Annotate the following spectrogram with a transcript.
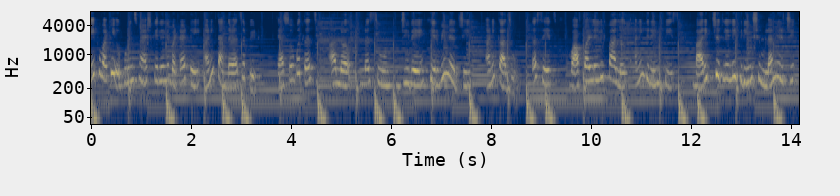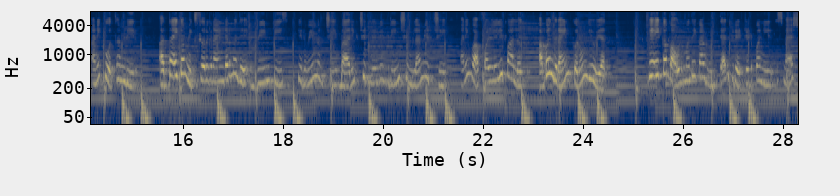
एक वाटी उकडून स्मॅश केलेले बटाटे आणि तांदळाचं पीठ. त्यासोबतच आलं लसूण जिरे हिरवी मिरची आणि काजू तसेच वाफळलेली पालक आणि ग्रीन पीस बारीक चिरलेली ग्रीन शिमला मिरची आणि कोथिंबीर. आता एका मिक्सर ग्राइंडरमध्ये ग्रीन पीस हिरवी मिरची बारीक चिरलेली ग्रीन शिमला मिरची आणि वाफळलेली पालक आपण ग्राइंड करून घेऊयात. हे एका बाउलमध्ये काढून त्यात ग्रेटेड पनीर स्मॅश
